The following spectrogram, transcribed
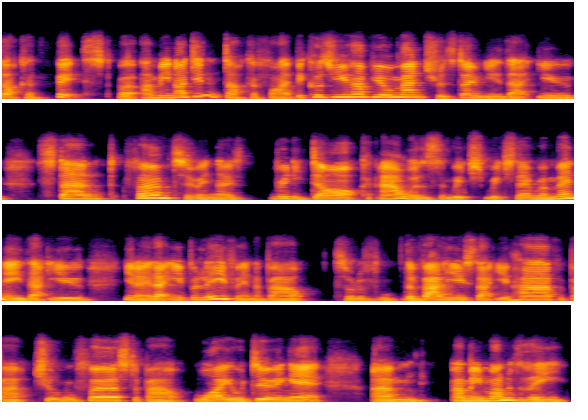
duck a fist, but I mean, I didn't duck a fight because you have your mantras, don't you, that you stand firm to in those really dark hours, which which there were many that you you know that you believe in about sort of the values that you have about children first, about why you're doing it. Um, I mean, one of the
